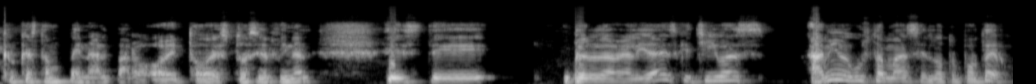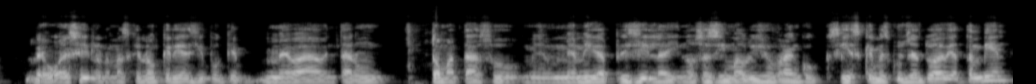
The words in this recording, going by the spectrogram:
creo que hasta un penal paró y todo esto hacia el final. Este, pero la realidad es que Chivas, a mí me gusta más el otro portero, debo decirlo, nada más que no quería decir porque me va a aventar un tomatazo mi, amiga Priscila y no sé si Mauricio Franco, si es que me escucha todavía también,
